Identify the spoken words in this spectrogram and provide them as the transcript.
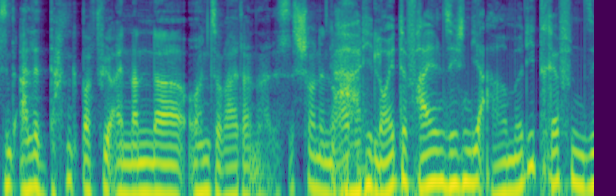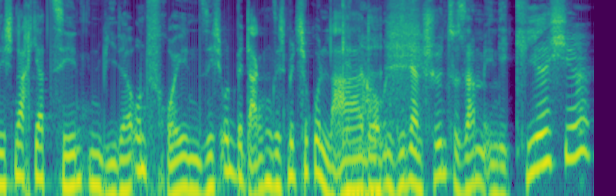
sind alle dankbar füreinander und so weiter. Na, das ist schon in Ja, Ordnung. die Leute fallen sich in die Arme, die treffen sich nach Jahrzehnten wieder und freuen sich und bedanken sich mit Schokolade. Genau, und gehen dann schön zusammen in die Kirche,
